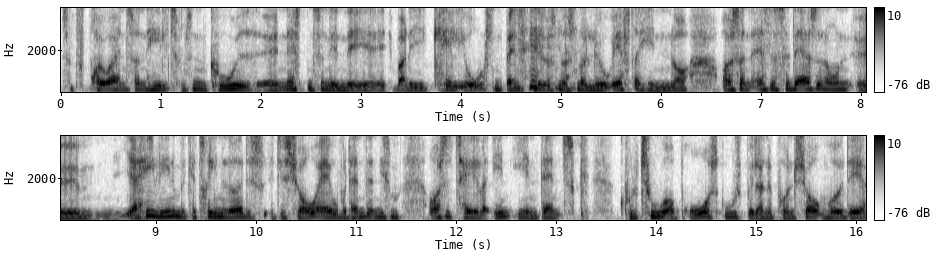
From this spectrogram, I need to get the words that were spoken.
så prøver han sådan helt som sådan en kude, øh, næsten sådan en, øh, var det Kelly Olsen-banden eller sådan noget, sådan at løbe efter hende. Og, og sådan, altså, så der er sådan nogle, øh, jeg er helt enig med Katrine, noget af det, det sjove er jo, hvordan den ligesom også taler ind i en dansk kultur og bruger skuespillerne på en sjov måde der.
